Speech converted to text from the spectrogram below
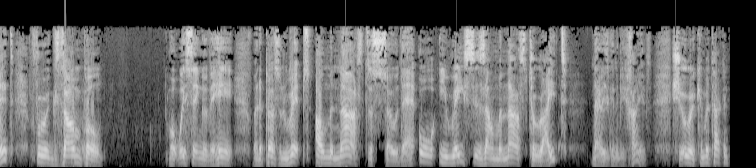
it? For example, what we're saying over here, when a person rips al manas to sew there, or erases al manas to write, now he's going to be chayiv. Sure, kimatakin.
